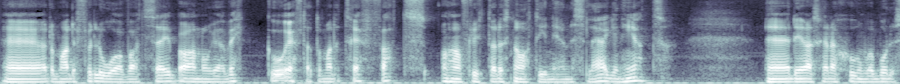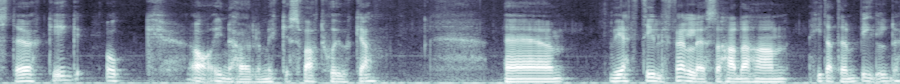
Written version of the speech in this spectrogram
Eh, de hade förlovat sig bara några veckor efter att de hade träffats och han flyttade snart in i hennes lägenhet. Eh, deras relation var både stökig och ja, innehöll mycket svartsjuka. Eh, vid ett tillfälle så hade han hittat en bild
